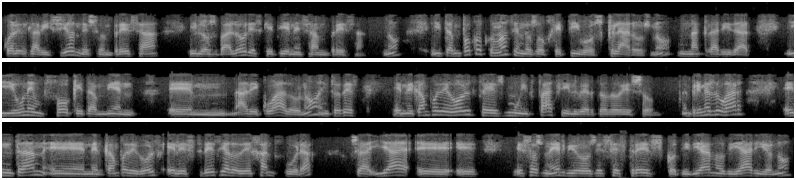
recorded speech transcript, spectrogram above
cuál es la visión de su empresa y los valores que tiene esa empresa, ¿no? Y tampoco conocen los objetivos claros, ¿no? Una claridad y un enfoque también eh, adecuado, ¿no? Entonces, en el campo de golf es muy fácil ver todo eso. En primer lugar, entran en el campo de golf, el estrés ya lo dejan fuera, o sea, ya eh, eh, esos nervios, ese estrés cotidiano, diario, ¿no?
